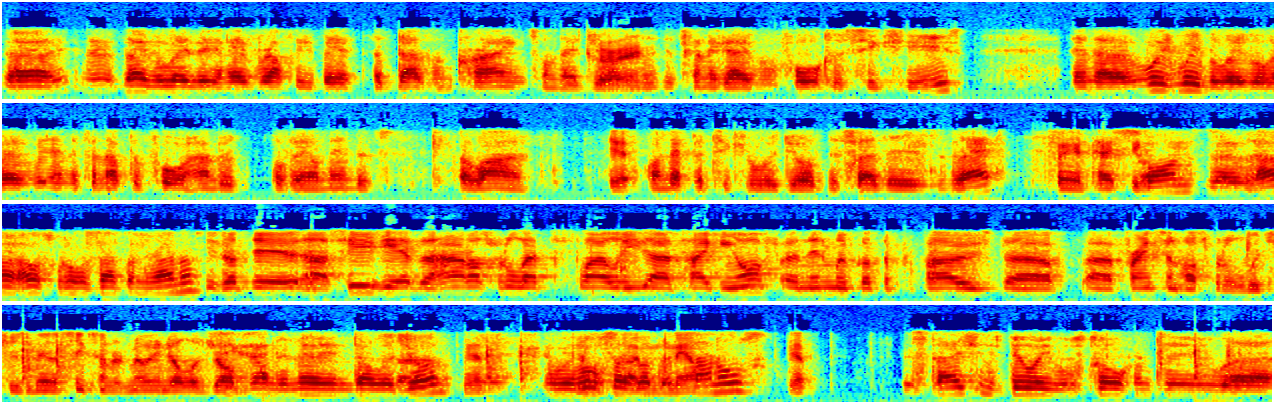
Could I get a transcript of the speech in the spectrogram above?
uh, they believe they're going to have roughly about a dozen cranes on that job, it's going to go for four to six years. And uh, we, we believe we'll have anything up to 400 of our members alone Yeah. on that particular job. So there's that. Fantastic. On the heart hospital's up and running. You've got the uh, at the Heart Hospital, that's slowly uh, taking off, and then we've got the proposed uh, uh, Frankston Hospital, which is about a $600 million job. $600 million So- job. Yep. And we've also, also got the Mount. tunnels, Yep. the stations. Billy was talking to uh,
